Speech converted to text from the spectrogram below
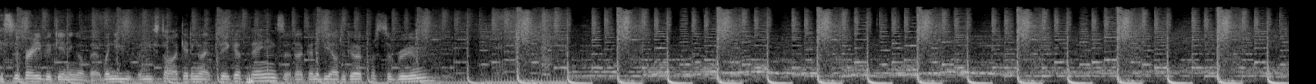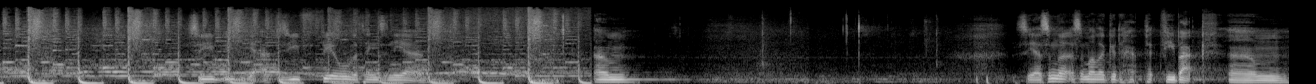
it's the very beginning of it. When you when you start getting like bigger things that are going to be able to go across the room. The things in the air. Um, so yeah, some some other good haptic feedback um,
